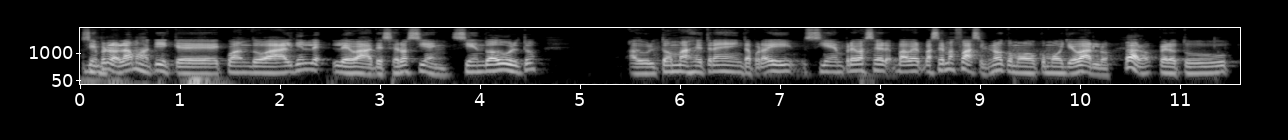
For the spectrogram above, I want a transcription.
siempre lo hablamos aquí, que cuando a alguien le, le va de 0 a 100 siendo adulto, adulto más de 30 por ahí, siempre va a ser, va a, ver- va a ser más fácil, ¿no? Como, como llevarlo. Claro. Pero tú,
